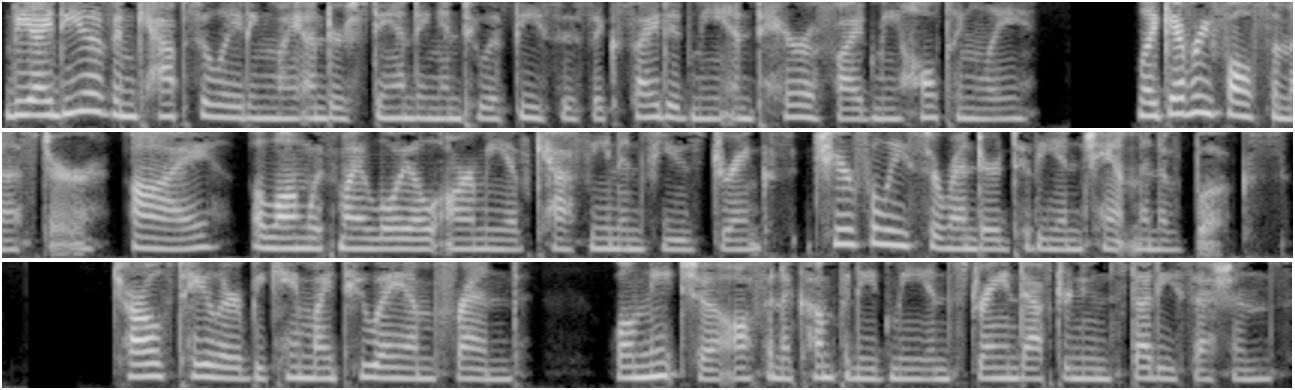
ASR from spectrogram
The idea of encapsulating my understanding into a thesis excited me and terrified me haltingly. Like every fall semester, I, along with my loyal army of caffeine infused drinks, cheerfully surrendered to the enchantment of books. Charles Taylor became my 2 a.m. friend, while Nietzsche often accompanied me in strained afternoon study sessions.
